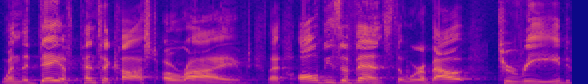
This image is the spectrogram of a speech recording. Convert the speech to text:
when the day of Pentecost arrived, that all these events that we're about to read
